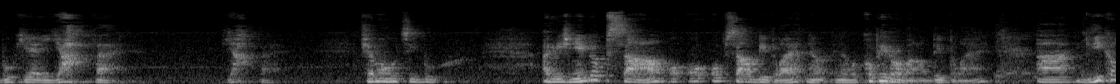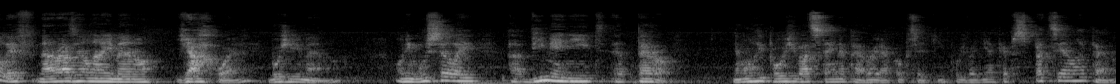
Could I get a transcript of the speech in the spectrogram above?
Bůh je Jahve. Jahve. Všemohoucí Bůh. A když někdo psal, o, o, obsal Bible, nebo, nebo kopíroval Bible, a kdykoliv narazil na jméno Jahve, boží jméno, oni museli uh, vyměnit uh, pero. Nemohli používat stejné pero jako předtím, používat nějaké speciální pero.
